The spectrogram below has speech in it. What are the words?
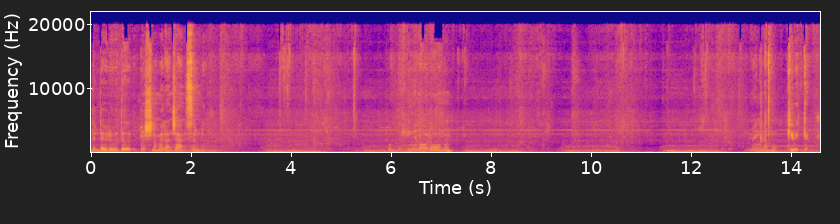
ത്തിന്റെ ഒരു ഇത് പ്രശ്നം വരാൻ ചാൻസ് ഉണ്ട്. അപ്പം ഇങ്ങനെ ഓരോന്നും ഇങ്ങനെ മുക്കി വെക്കാം.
